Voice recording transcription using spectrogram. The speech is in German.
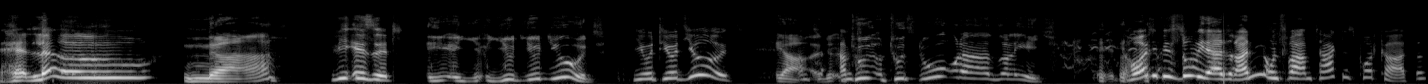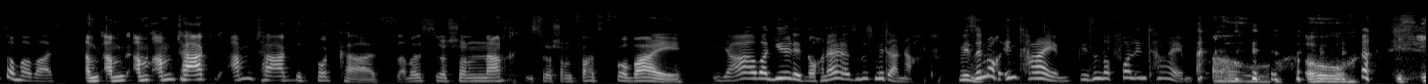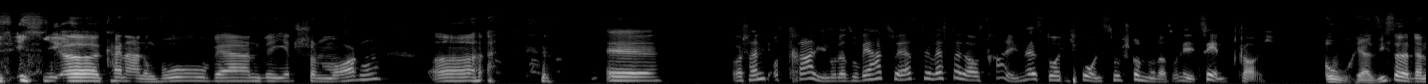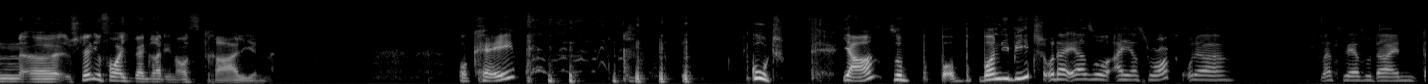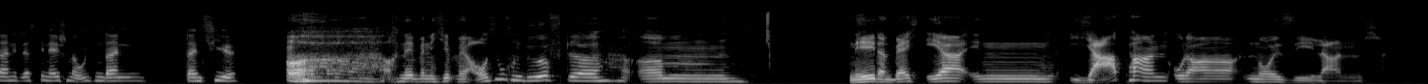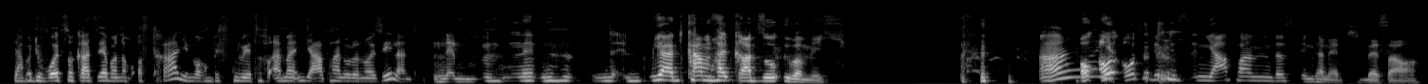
Hello! Na? Wie ist es? Jut, jut, jut. Jut, jut, jut. Ja, Am- äh, am- tu, tust du oder soll ich? Heute bist du wieder dran und zwar am Tag des Podcasts. Das ist doch mal was. Am, am, am, am, Tag, am Tag des Podcasts, aber es ist doch schon Nacht, ist doch schon fast vorbei. Ja, aber gildet noch, ne? Also bis Mitternacht. Wir sind noch in Time. Wir sind noch voll in Time. Oh, oh. Ich, ich, ich äh, keine Ahnung, wo wären wir jetzt schon morgen? Äh, Äh, wahrscheinlich Australien oder so. Wer hat zuerst Silvester? Australien, ne? Ist deutlich vor uns. Zwölf Stunden oder so. Nee, zehn, glaube ich. oh, ja, siehst du, dann äh, stell dir vor, ich wäre gerade in Australien. Okay. Gut. Ja, so B- Bondi Beach oder eher so Ayers Rock oder was wäre so dein, deine Destination da unten, dein, dein Ziel? Oh, ach nee, wenn ich mir aussuchen dürfte, ähm, nee, dann wäre ich eher in Japan oder Neuseeland. Ja, aber du wolltest doch gerade selber nach Australien. Warum bist du jetzt auf einmal in Japan oder Neuseeland? Ne, ne, ne, Ja, es kam halt gerade so über mich. Ah, Au, ja. außerdem ist in Japan das Internet besser.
